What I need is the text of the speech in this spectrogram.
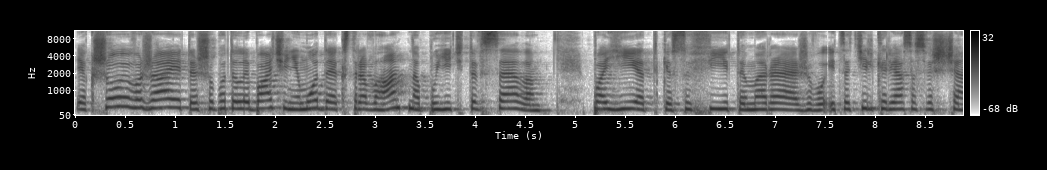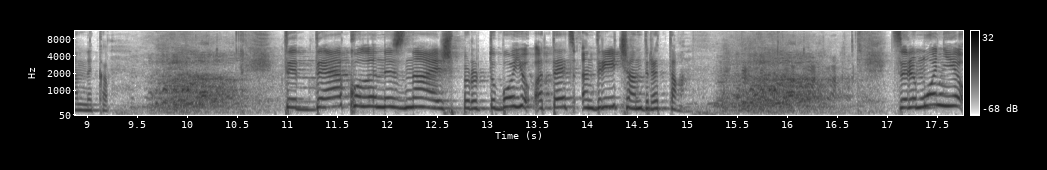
Якщо ви вважаєте, що по телебаченні мода екстравагантна, поїдьте в села. Паєтки, софіти, мережево, і це тільки ряса священника. Ти деколи не знаєш перед тобою отець Андрій Чандретан. Церемонія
